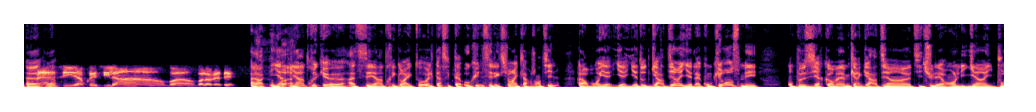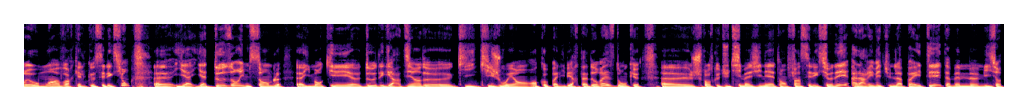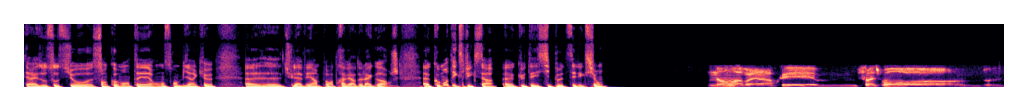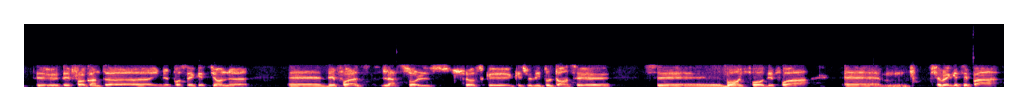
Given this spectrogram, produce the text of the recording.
Euh, Mais alors, si après s'il a un, on va, on va l'arrêter. alors, il y a, il y a un truc assez intriguant avec toi Walter, c'est que tu aucune sélection avec l'Argentine. Alors bon, il y a, il y a- il y a d'autres gardiens, il y a de la concurrence, mais on peut se dire quand même qu'un gardien euh, titulaire en Ligue 1, il pourrait au moins avoir quelques sélections. Euh, il, y a, il y a deux ans, il me semble, euh, il manquait euh, deux des gardiens de, qui, qui jouaient en, Copa Libertadores. Donc, euh, je pense que tu t'imaginais être enfin sélectionné. À l'arrivée, tu ne l'as pas été. Tu as même mis sur tes réseaux sociaux sans commentaire. On sent bien que euh, tu l'avais un peu en travers de la gorge. Comment t'expliques ça, que tu aies si peu de sélections? Non, après, après franchement, des, fois quand euh, il me pose des questions, euh, euh, des fois la seule chose que, que je dis tout le temps, c'est bon, il faut des fois, euh, c'est vrai que c'est pas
